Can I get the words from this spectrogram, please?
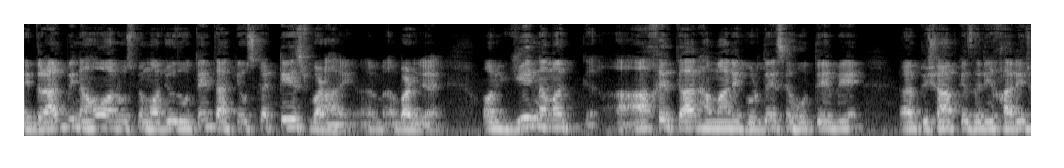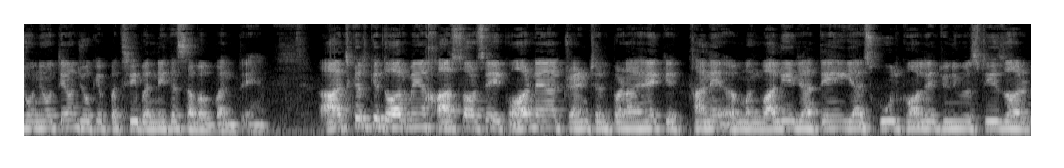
इदराक भी ना हो और उसमें मौजूद होते हैं ताकि उसका टेस्ट बढ़ाए बढ़ जाए। और ये नमक आखिरकार हमारे गुर्दे से होते हुए पेशाब के ज़रिए खारिज होने होते हैं जो कि पथरी बनने का सबब बनते हैं। आजकल के दौर में ख़ास तौर से एक और नया ट्रेंड चल पड़ा है कि खाने मंगवा लिए जाते हैं या स्कूल कॉलेज यूनिवर्सिटीज़ और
